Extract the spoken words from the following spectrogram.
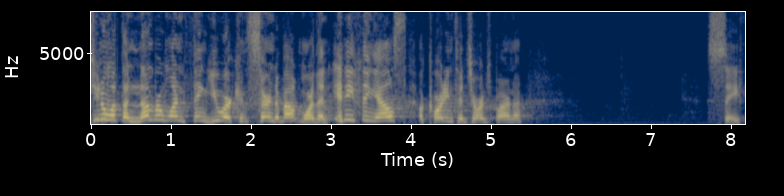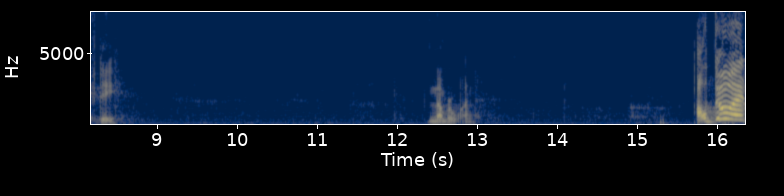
Do you know what the number one thing you are concerned about more than anything else, according to George Barna? Safety. Number one. I'll do it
